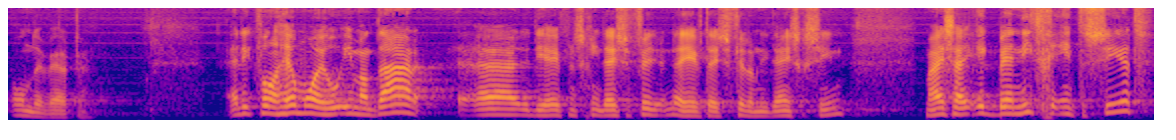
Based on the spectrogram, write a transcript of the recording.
onderwerpen. En ik vond het heel mooi hoe iemand daar, uh, die heeft misschien deze film, nee, heeft deze film niet eens gezien. Maar hij zei, ik ben niet geïnteresseerd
